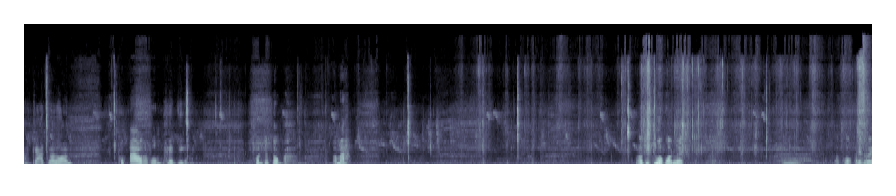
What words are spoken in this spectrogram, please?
อากาศก็ร้อนอบอ้าวครับผม เผ็ดอีก ฝนจะตก เอามา เอาทิชชู่เพาะด้วยเอาเพาะเผ็ดไว้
